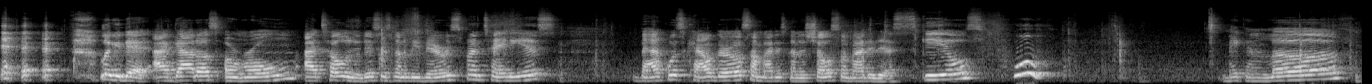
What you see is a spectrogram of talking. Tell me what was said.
Look at that. I got us a room. I told you this is going to be very spontaneous. Backwards cowgirl. Somebody's going to show somebody their skills. Woo. Making love.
